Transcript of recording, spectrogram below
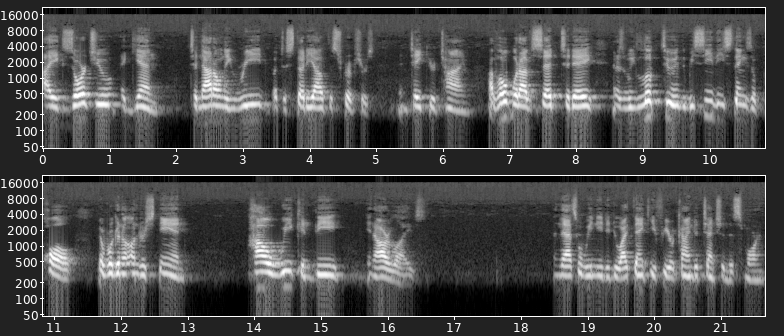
I exhort you again to not only read, but to study out the scriptures and take your time. I hope what I've said today, and as we look to, it, we see these things of Paul, that we're going to understand how we can be in our lives. And that's what we need to do. I thank you for your kind attention this morning.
